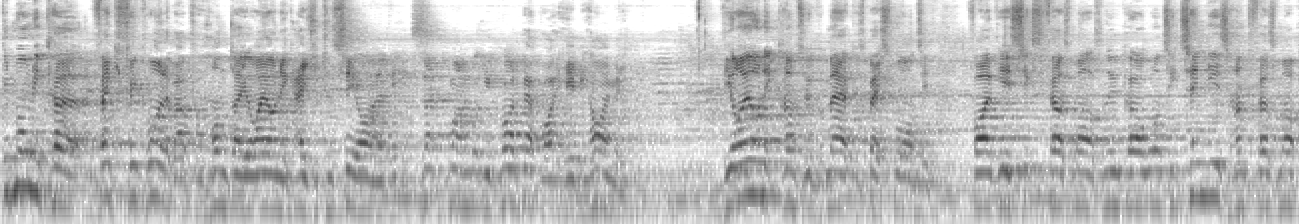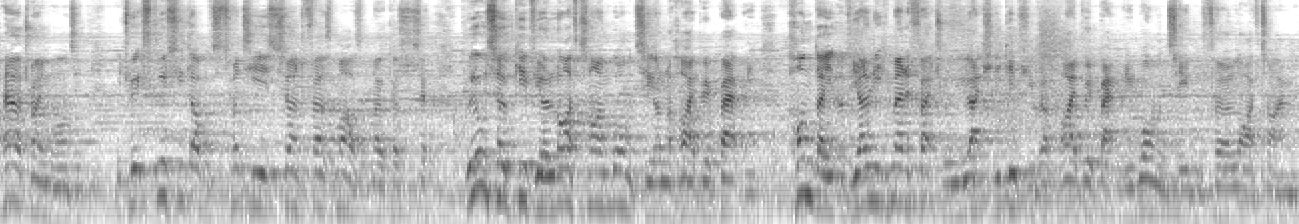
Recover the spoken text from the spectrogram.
Good morning, Kurt. Thank you for inquiring about for Hyundai Ioniq. As you can see, I have the exact one what you inquired about right here behind me. The Ioniq comes with America's best warranty. Five years, 60,000 miles new car warranty, 10 years, 100,000 mile powertrain warranty, which we exclusively double to 20 years, 200,000 miles at no cost to We also give you a lifetime warranty on the hybrid battery. Hyundai are the only manufacturer who actually gives you the hybrid battery warranty for a lifetime.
